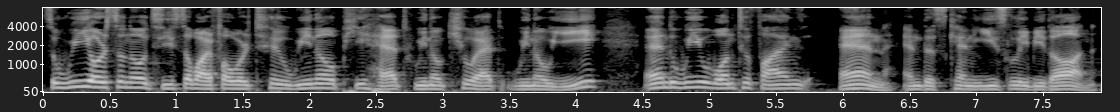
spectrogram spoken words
So we also know z sub alpha over 2, we know p hat, we know q hat, we know e, and we want to find n, and this can easily be done.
